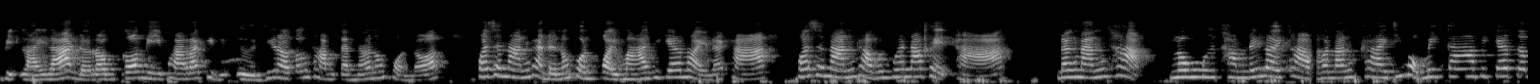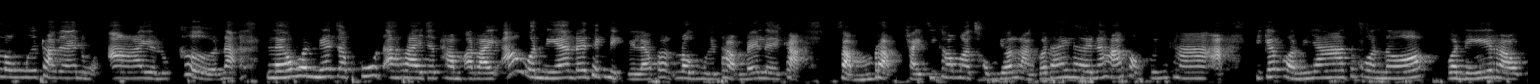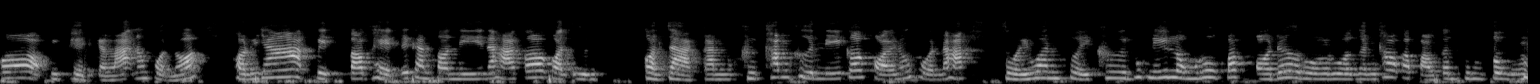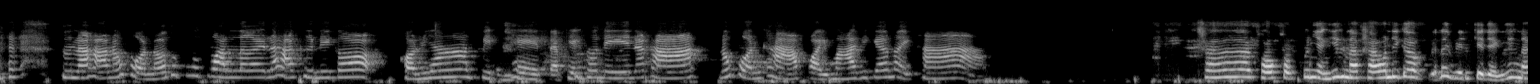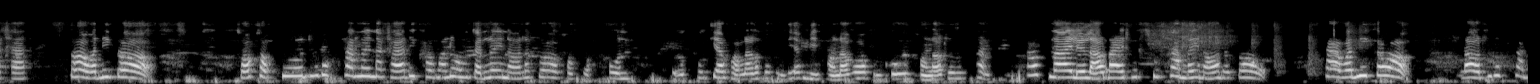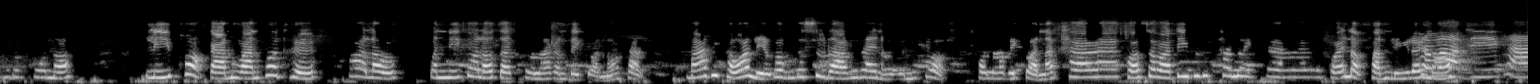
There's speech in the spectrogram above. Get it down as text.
ปิดไลน์ละเดี๋ยวเราก็มีภารกิจอื่น ๆ ที่เราต้องทำกันนะน้องฝนเนาะเพราะฉะนั้นค่ะเดี๋ยวน้องฝนปล่อยไม้พี่แก้วหน่อยนะคะ เพราะฉะนั้นค่ะเพื่อนๆหน้าเพจขาดังนั้นค่ะ ลงมือทำได้เลยค่ะวันนั้นใครที่บอกไม่กล้าพี่แก้จะลงมือทำยังไงหนูอายอะหนูเขินอะแล้ววันนี้จะพูดอะไรจะทำอะไรอ้าววันนี้ได้เทคนิคไปแล้วก็ลงมือทำได้เลยค่ะสำหรับใครที่เข้ามาชมย้อนหลังก็ได้เลยนะคะ ขอบคุณค่ะอะพี่แก้ขออนุญาตทุกคนเนาะวันนี้เราก็ปิดเพจกันละน้องฝนเนาะขออนุญาตปิดต่อเพจด้วยกันตอนนี้นะคะ ก็ก่อนอื่นก่อนจากกันคือค่ำคืนนี้ก็ขอให้น้องฝนนะคะ สวยวันสวยคืน พวกนี้ลงรูปปั๊บออเดอร์รัวๆเงินเข้ากระเป๋ากันตุงๆคือนะคะน้องฝนเนาะทุกๆวันเลยนะคะ คืนนี้ก็ขออนุญาตปิดเพจแต่เพียงเท่านี้นะคะ น้องฝนขาปล่อยไม้พี่แก้วหน่อยค่ะค่ะขอขอบคุณอย่างยิ่งนะคะ วันนี้ก็ได้เวียนเกียรติอย่างยิ่งนะคะ ก็วันนี้ก็ขอขอบคุณทุกท่านเลยนะคะ ที่เข้ามาร่วมกันเลยเนาะแล้วก็ขอขอบคุณ เอ่อครูแก้วของเราแล้วก็คุณพี่แอมมินของเราก็คุณครูของเราทุกท่านภาพลายหรือเหลาลายทุกทุกท่านเลยเนาะแล้วก็ค่ะวันนี้ก็เราทุกท่านทุกคนเนาะลีพ่อการวานพ่อเธอเพราะเราวันนี้ก็เราจะขอลากันไปก่อนเนาะค่ะมาที่เขาว่าเหลวก็มันก็สู้ราไม่ได้เนาะวันนี้ก็ขอลาไปก่อนนะคะ ขอสวัสดีทุกท่านด้วยค่ะ ขอให้หลับฝันดีเลยเนาะสวัสดีค่ะ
